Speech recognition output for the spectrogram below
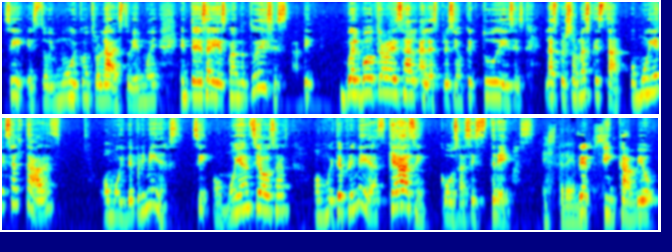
¿sí? Estoy muy controlada, estoy en muy... Entonces ahí es cuando tú dices, eh, vuelvo otra vez a, la expresión que tú dices, las personas que están o muy exaltadas o muy deprimidas, ¿sí? O muy ansiosas o muy deprimidas. ¿Qué hacen? Cosas extremas. Extremas. En cambio,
